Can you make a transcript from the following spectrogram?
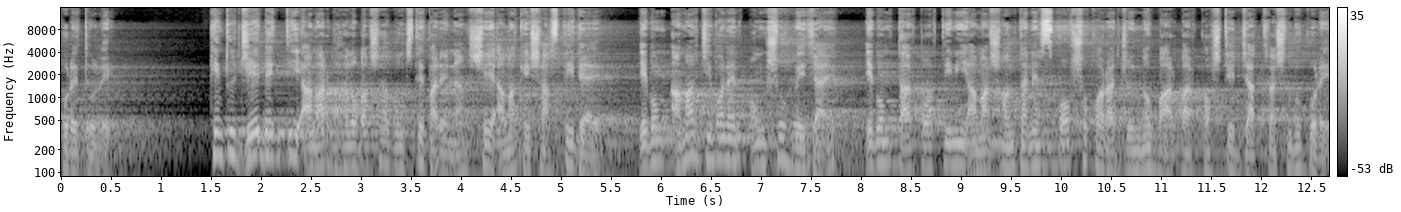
করে তোলে। কিন্তু যে ব্যক্তি আমার ভালোবাসা বুঝতে পারে না, সে আমাকে শাস্তি দেয় এবং আমার জীবনের অংশ হয়ে যায়। এবং তারপর তিনি আমার সন্তানের স্পর্শ করার জন্য বারবার কষ্টের যাত্রা শুরু করে।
